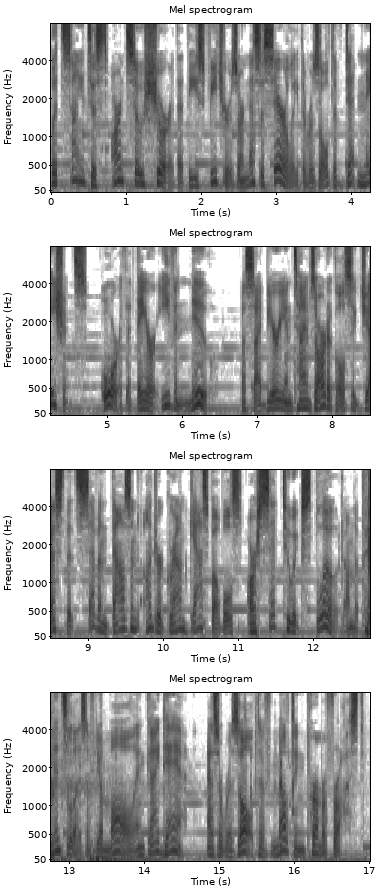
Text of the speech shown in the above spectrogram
But scientists aren't so sure that these features are necessarily the result of detonations, or that they are even new. A Siberian Times article suggests that 7,000 underground gas bubbles are set to explode on the peninsulas of Yamal and Gydan as a result of melting permafrost.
